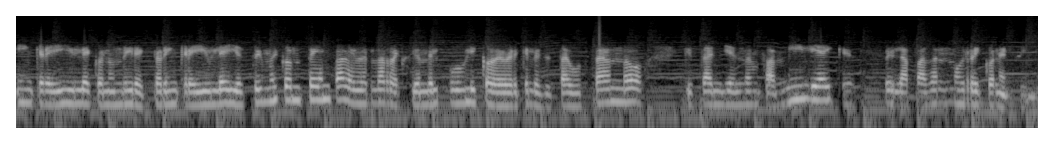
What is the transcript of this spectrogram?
increíble, con un director increíble y estoy muy contenta de ver la reacción del público, de ver que les está gustando, que están yendo en familia y que se la pasan muy rico en el cine.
